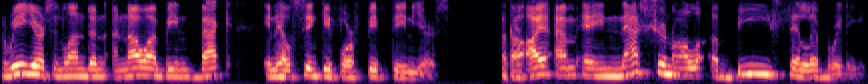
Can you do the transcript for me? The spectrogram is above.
three years in London, and now I've been back in Helsinki for 15 years. Okay. Uh, I am a national B celebrity.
